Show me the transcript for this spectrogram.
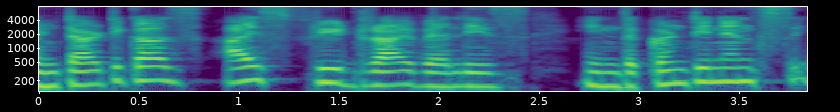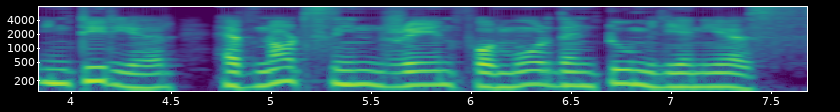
Antarctica's ice-free dry valleys in the continent's interior have not seen rain for more than 2 million years.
